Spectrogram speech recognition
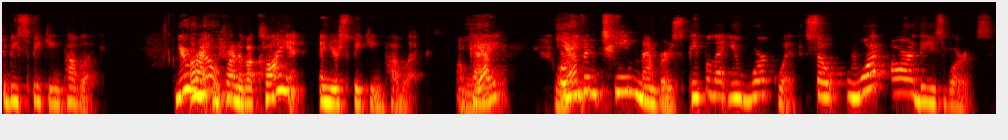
to be speaking public. You're oh, right no. in front of a client and you're speaking public. Okay. Yep. Or yep. even team members, people that you work with. So, what are these words?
